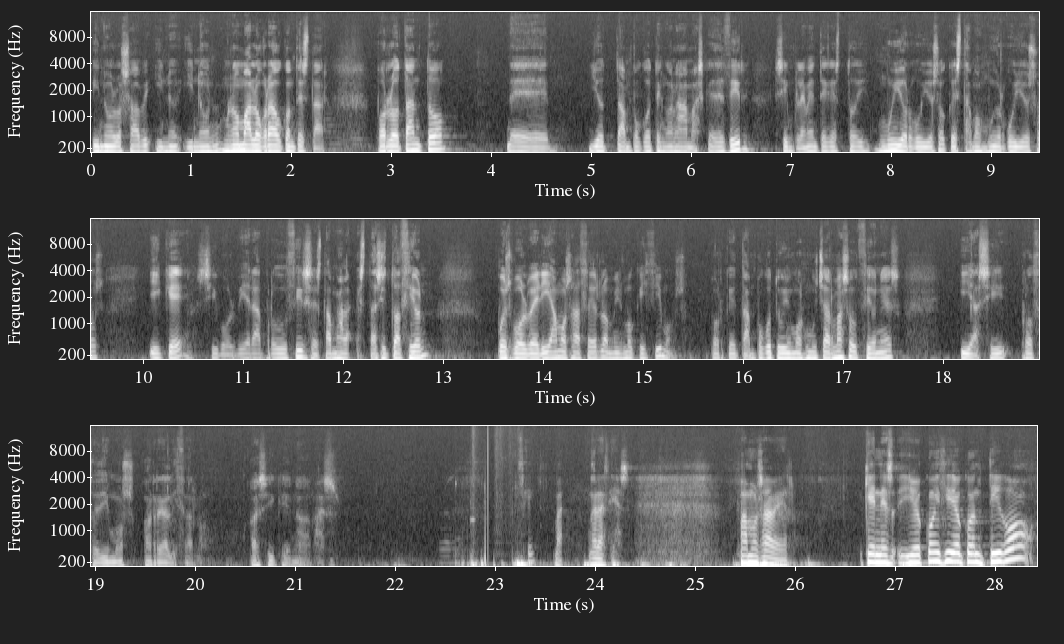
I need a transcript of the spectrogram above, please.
y no lo sabe y no, me ha logrado contestar. Por lo tanto, eh, yo tampoco tengo nada más que decir, simplemente que estoy muy orgulloso, que estamos muy orgullosos y que si volviera a producirse esta, situación, pues volveríamos a hacer lo mismo que hicimos, porque tampoco tuvimos muchas más opciones y así procedimos a realizarlo. Así que nada más. Gracias. Vamos a ver. Yo coincido contigo,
